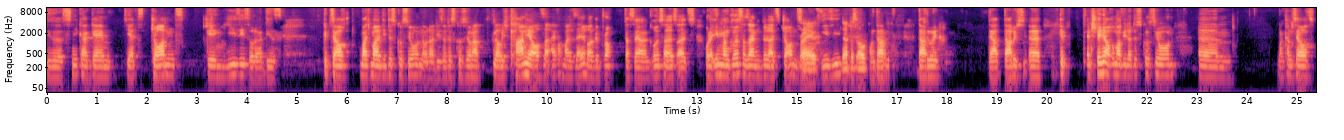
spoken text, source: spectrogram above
dieses Sneaker-Game jetzt Jordans gegen Yeezys oder dieses, gibt es ja auch manchmal die Diskussion oder diese Diskussion hat, glaube ich, Kanye auch einfach mal selber gedroppt, dass er größer ist als oder irgendwann größer sein will als Jordan Brand. Yeezy. Der hat das auch. Und dadurch, dadurch, der, dadurch äh, gibt, entstehen ja auch immer wieder Diskussionen, ähm, man kann es ja aus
